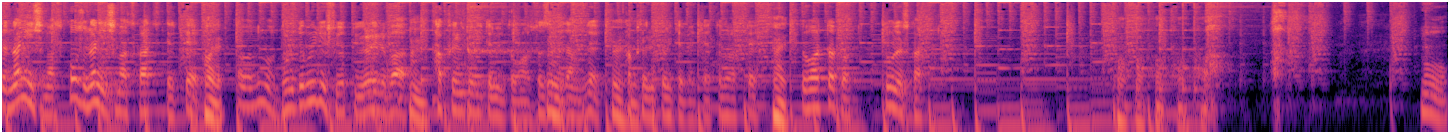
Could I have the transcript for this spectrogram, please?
じゃあ何にします？コース何にしますか？って言って、はいあでもどれでもいいですよって言われれば、ん。カクテルトリートメントがおすすめなので、うん。カクテルトリートメントやってもらって、はい。で終わった後どうですか？もう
